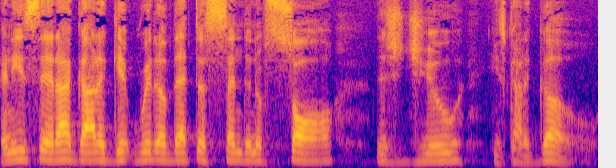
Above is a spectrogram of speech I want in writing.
and he said, I got to get rid of that descendant of Saul, this Jew. He's got to go.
